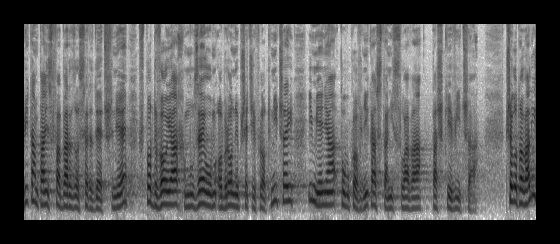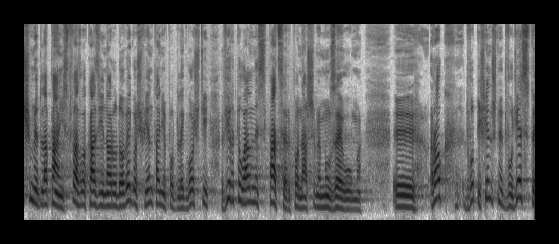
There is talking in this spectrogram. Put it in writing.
Witam Państwa bardzo serdecznie w podwojach Muzeum Obrony Przeciwlotniczej imienia pułkownika Stanisława Paszkiewicza. Przygotowaliśmy dla Państwa z okazji Narodowego Święta Niepodległości wirtualny spacer po naszym muzeum. Y, Rok 2020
